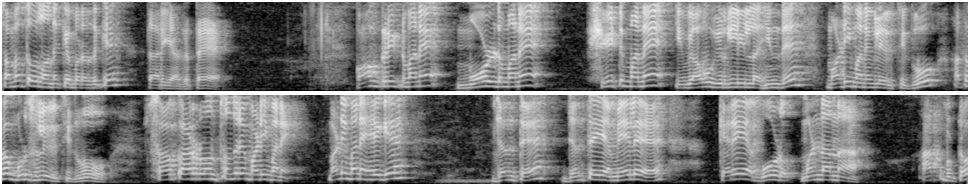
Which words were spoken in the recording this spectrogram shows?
ಸಮತೋಲನಕ್ಕೆ ಬರೋದಕ್ಕೆ ದಾರಿಯಾಗುತ್ತೆ. ಕಾಂಕ್ರೀಟ್ ಮನೆ, ಮೋಲ್ಡ್ ಮನೆ, ಶೀಟ್ ಮನೆ ಇವ್ಯಾವೂ ಇರಲಿಲ್ಲ ಹಿಂದೆ. ಮಡಿ ಮನೆಗಳು ಇರ್ತಿದ್ವು ಅಥವಾ ಗುಡಿಸಲು ಇರ್ತಿದ್ವು. ಸಾಹುಕಾರರು ಅಂತಂದರೆ ಮಡಿ ಮನೆ. ಮಡಿ ಮನೆ ಹೇಗೆ? ಜನತೆ ಜನತೆಯ ಮೇಲೆ ಕೆರೆಯ ಗೋಡು, ಮಣ್ಣನ್ನು ಹಾಕ್ಬಿಟ್ಟು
